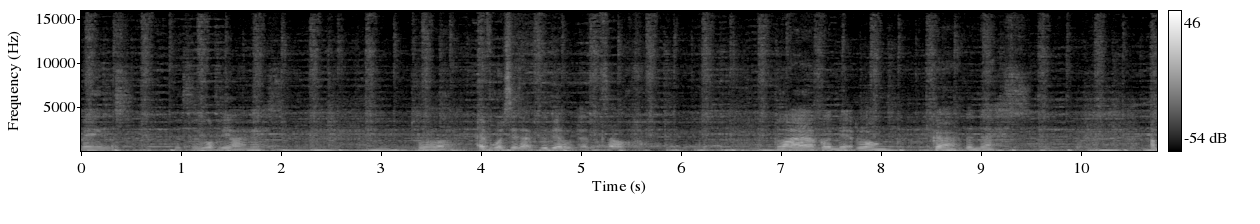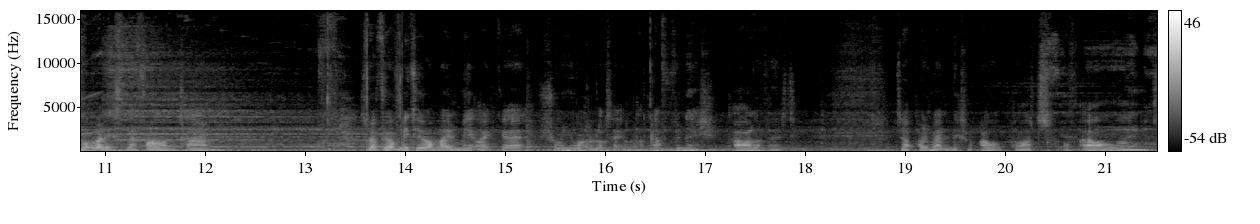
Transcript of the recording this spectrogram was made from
Means this is lovely I miss. Well, everyone says that for the build itself. But I am gonna make it longer than this. I'm not ready to for a long time. So if you want me to, I might make like uh, showing you what it looks like after I finish all of it. So I'll probably might make some outputs of all lines.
